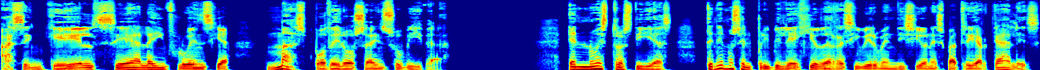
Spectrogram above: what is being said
Hacen que Él sea la influencia más poderosa en su vida. En nuestros días tenemos el privilegio de recibir bendiciones patriarcales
